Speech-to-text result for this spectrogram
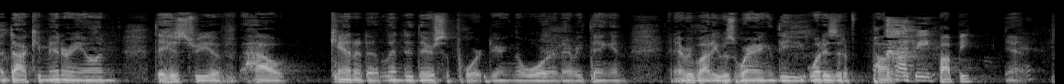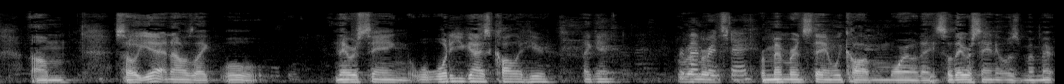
a documentary on the history of how Canada lended their support during the war and everything, and and everybody was wearing the what is it a pop- Poppy. poppy yeah. Um, so yeah, and I was like, well, they were saying, well, what do you guys call it here again? Remembrance Day. Remembrance Day, and we call it Memorial Day. So they were saying it was Mem-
